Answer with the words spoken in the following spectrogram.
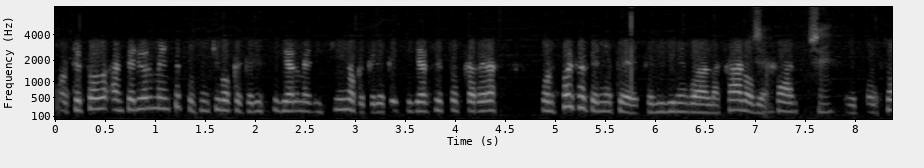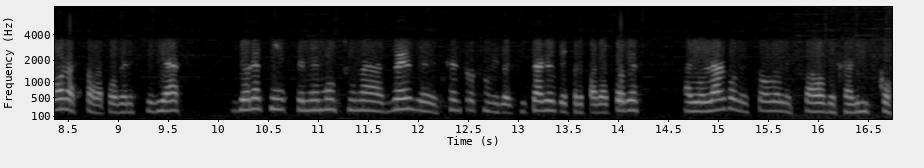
porque todo anteriormente pues un chico que quería estudiar medicina o que quería estudiar ciertas carreras por fuerza tenía que, vivir en Guadalajara o viajar eh, por horas para poder estudiar. Y ahora tenemos una red de centros universitarios de preparatorias a lo largo de todo el estado de Jalisco.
